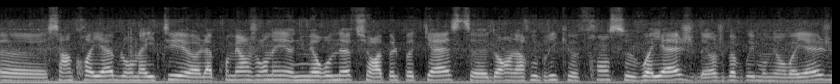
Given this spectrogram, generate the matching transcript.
Euh, c'est incroyable. On a été la première journée numéro 9 sur Apple Podcast dans la rubrique France Voyage. D'ailleurs, je sais pas pourquoi ils m'ont mis en voyage.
